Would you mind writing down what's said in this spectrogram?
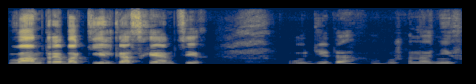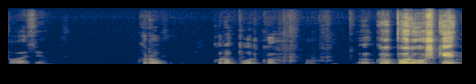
вам треба кілька схем цих. У діда крупушка на одній фазі. Круп, крупурку, крупорушки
